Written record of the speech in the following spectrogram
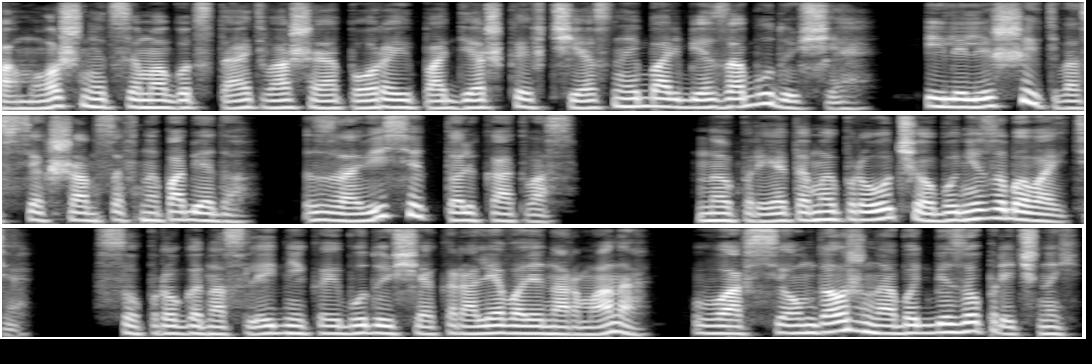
«Помощницы могут стать вашей опорой и поддержкой в честной борьбе за будущее или лишить вас всех шансов на победу. Зависит только от вас. Но при этом и про учебу не забывайте. Супруга наследника и будущая королева Ленормана во всем должна быть безупречной.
